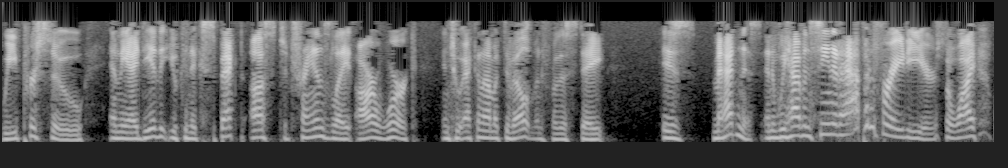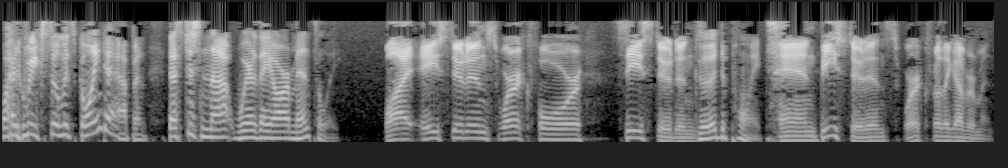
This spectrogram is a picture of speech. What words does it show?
we pursue. And the idea that you can expect us to translate our work into economic development for the state is madness. And we haven't seen it happen for 80 years. So why, why do we assume it's going to happen? That's just not where they are mentally. why A students work for C students Good point. and B students work for the government.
